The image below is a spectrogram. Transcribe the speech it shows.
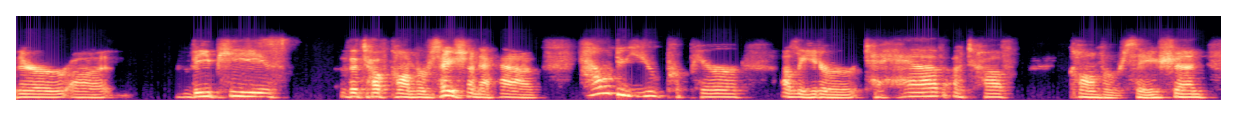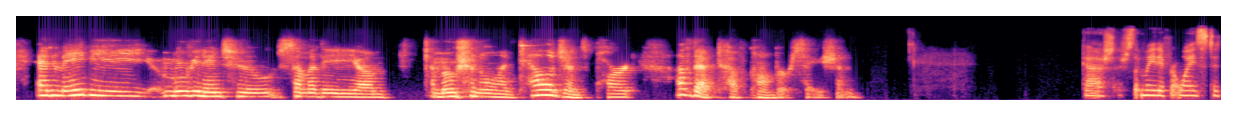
their uh, VPs the tough conversation to have. How do you prepare a leader to have a tough conversation and maybe moving into some of the um, emotional intelligence part of that tough conversation? Gosh, there's so many different ways to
